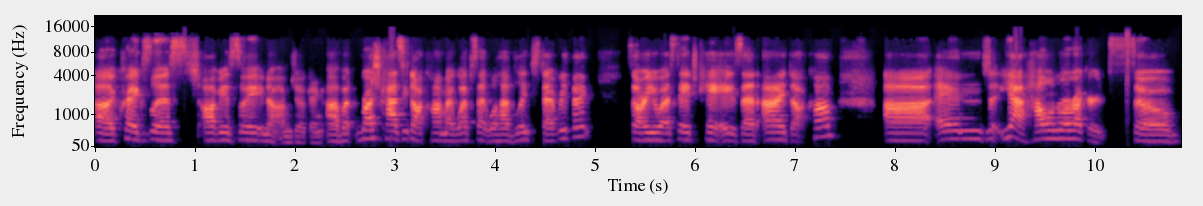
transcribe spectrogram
Uh, Craigslist, obviously. No, I'm joking. Uh, but rushkazi.com, my website will have links to everything. So dot com. Uh, and yeah, Howl and Roar Records. So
